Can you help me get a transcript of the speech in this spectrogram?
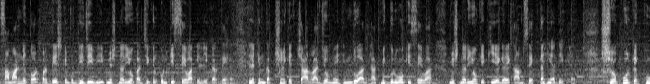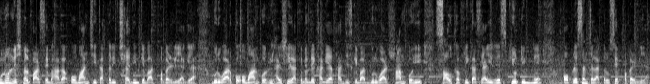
सामान्य तौर पर देश के बुद्धिजीवी मिशनरियों का ज़िक्र उनकी सेवा के लिए करते हैं, लेकिन दक्षिण के चार राज्यों में हिंदू आध्यात्मिक गुरुओं की सेवा मिशनरियों के किए गए काम से कहीं अधिक है। श्योपुर के कूनो नेशनल पार्क से भागा ओमान चीता करीब छः दिन के बाद पकड़ लिया गया। गुरुवार को ओमान को रिहायशी इलाके में देखा गया था, जिसके बाद गुरुवार शाम को ही साउथ अफ्रीका से आई रेस्क्यू टीम ने ऑपरेशन चलाकर उसे पकड़ लिया।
